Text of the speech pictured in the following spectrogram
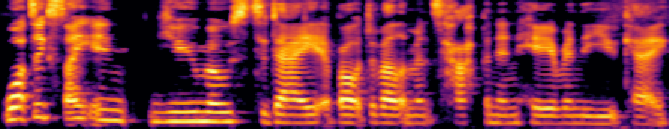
What's exciting you most today about developments happening here in the UK?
